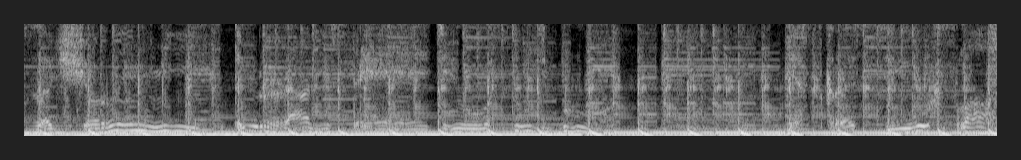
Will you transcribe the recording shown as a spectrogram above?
за черными дырами встретила судьбу lost.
